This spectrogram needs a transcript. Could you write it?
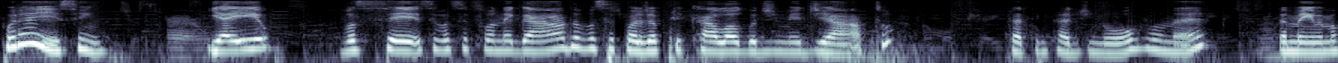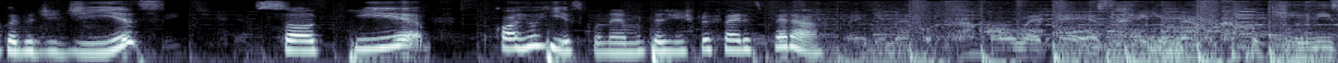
Por aí, sim. É, um... E aí, você, se você for negado, você pode aplicar logo de imediato para tentar de novo, né? Uhum. Também é a mesma coisa de dias, só que corre o risco, né? Muita gente prefere esperar. Bikinis,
